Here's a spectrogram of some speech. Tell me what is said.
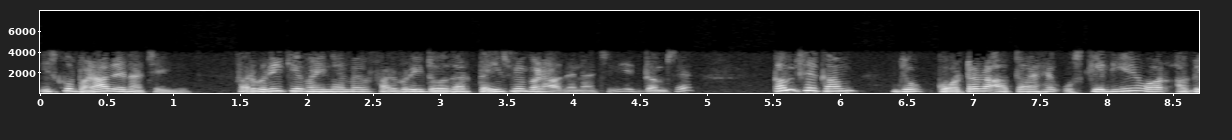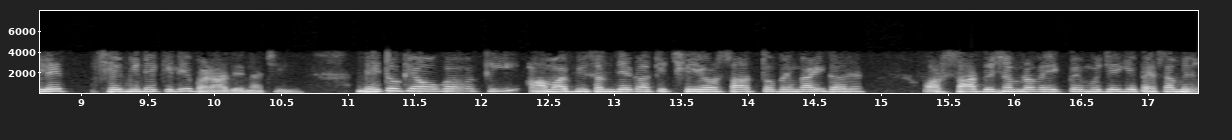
इसको बढ़ा देना चाहिए। फरवरी के महीने में, फरवरी 2023 में बढ़ा देना चाहिए, एकदम से, कम से कम जो क्वार्टर आता है उसके लिए और अगले छह महीने के लिए बढ़ा देना चाहिए। नहीं तो क्या होगा कि आम आदमी समझेगा कि छह और सात तो महँगाई दर है और सात दशमलव एक पे मुझे ये पैसा मिल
